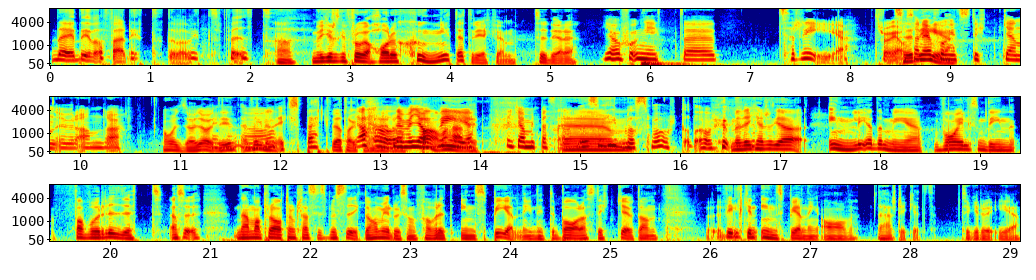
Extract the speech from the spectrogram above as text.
nej, det var färdigt. Det var mitt fate. Ja. Men vi kanske ska fråga, har du sjungit ett rekviem tidigare? Jag har sjungit eh, tre, tror jag. Och sen har jag sjungit stycken ur andra. Oj oj oj, det är Ja. verkligen en expert vi har tagit Ja, med här nej, men jag Fan, vet. härligt. Jag gör mitt bästa. Vi är så Ehm, himla smarta David. Men vi kanske ska inleda med, vad är liksom din favorit, alltså när man pratar om klassisk musik då har man ju liksom favoritinspelning, det är inte bara stycke utan vilken inspelning av det här stycket tycker du är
